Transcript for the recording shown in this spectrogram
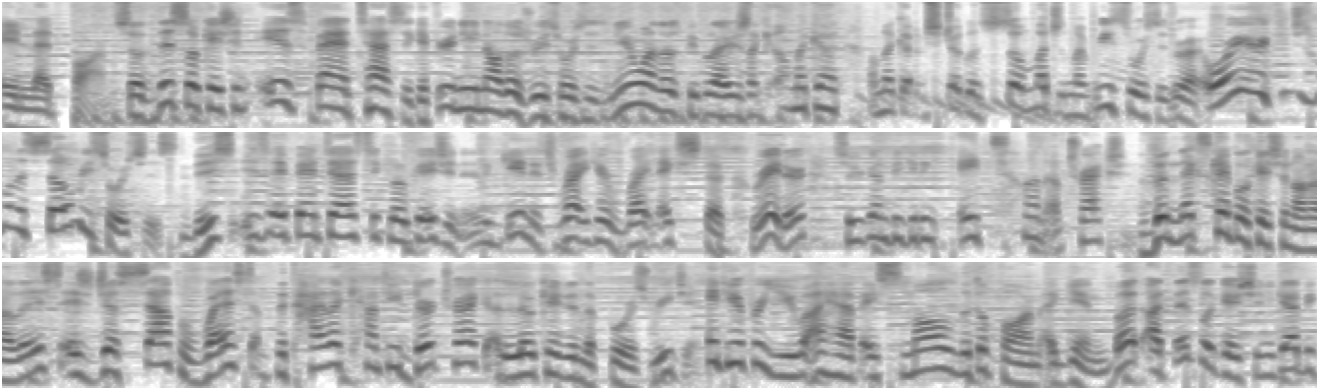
a lead farm. So this location is fantastic. If you're needing all those resources and you're one of those people that are just like, oh my god, oh my god, I'm struggling so much with my resources, right? Or if you just want to sell resources, this is a fantastic location. And again, it's right here, right next to Crater, so you're going to be getting a ton of traction. The next camp location on our list is just southwest of the Tyler County Dirt Track located in the Forest region. And here for you, I have a small little farm again, but at this location, you gotta be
